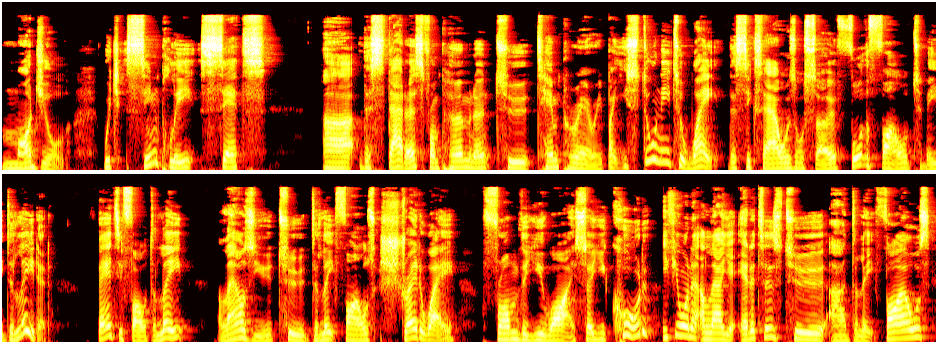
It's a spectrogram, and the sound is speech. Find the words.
module, which simply sets uh, the status from permanent to temporary, but you still need to wait the six hours or so for the file to be deleted. Fancy file delete allows you to delete files straight away from the UI. So you could, if you want to allow your editors to uh, delete files,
